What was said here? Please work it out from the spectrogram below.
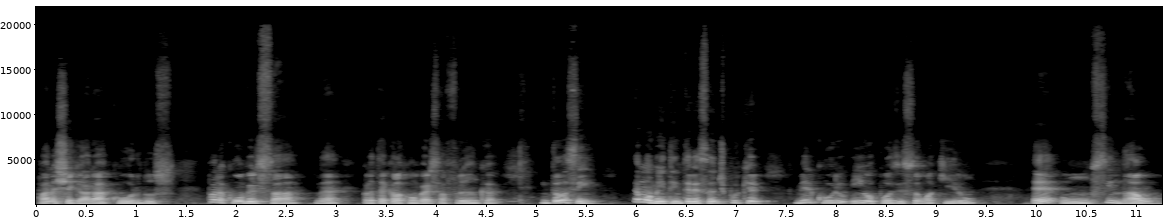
para chegar a acordos, para conversar, né, para ter aquela conversa franca. Então, assim, é um momento interessante porque Mercúrio em oposição a Quiron é um sinal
